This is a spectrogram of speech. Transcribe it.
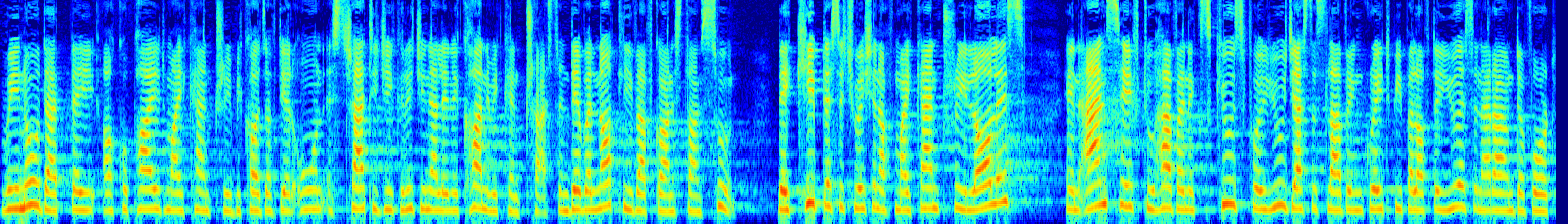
We know that they occupied my country because of their own strategic, regional, and economic interests, and they will not leave Afghanistan soon. They keep the situation of my country lawless and unsafe to have an excuse for you, justice-loving, great people of the US and around the world,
